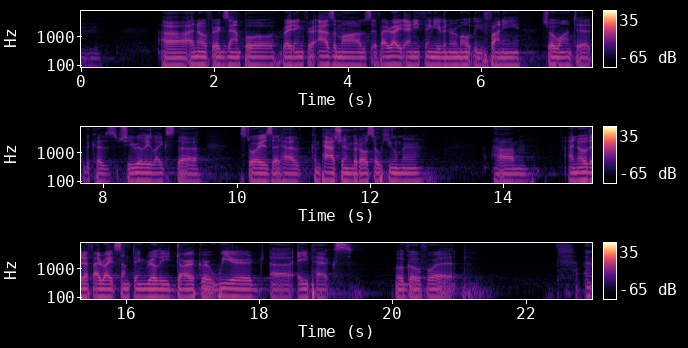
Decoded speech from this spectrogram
Mm-hmm. Uh, I know, for example, writing for Asimov's, if I write anything even remotely funny, she'll want it because she really likes the stories that have compassion but also humor. Um, I know that if I write something really dark or weird, uh, Apex will go for it. And,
